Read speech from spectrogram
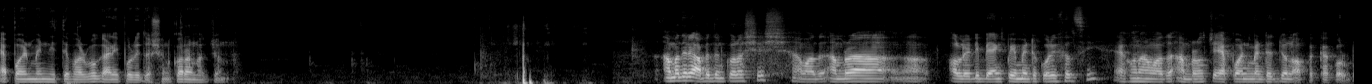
অ্যাপয়েন্টমেন্ট নিতে পারব গাড়ি পরিদর্শন করানোর জন্য। আমাদের আবেদন করা শেষ। আমাদের, আমরা অলরেডি ব্যাংক পেমেন্টও করে ফেলছি। এখন আমাদের আমরা হচ্ছে অ্যাপয়েন্টমেন্টের জন্য অপেক্ষা করব।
